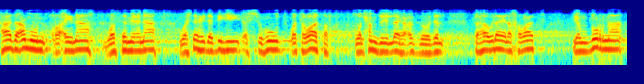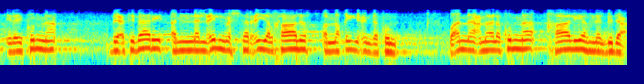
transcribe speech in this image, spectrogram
هذا أمر رأيناه وسمعناه وشهد به الشهود وتواتر والحمد لله عز وجل. فهؤلاء الأخوات ينظرن إليكن باعتبار أن العلم الشرعي الخالص النقي عندكن وأن أعمالكن خالية من البدع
